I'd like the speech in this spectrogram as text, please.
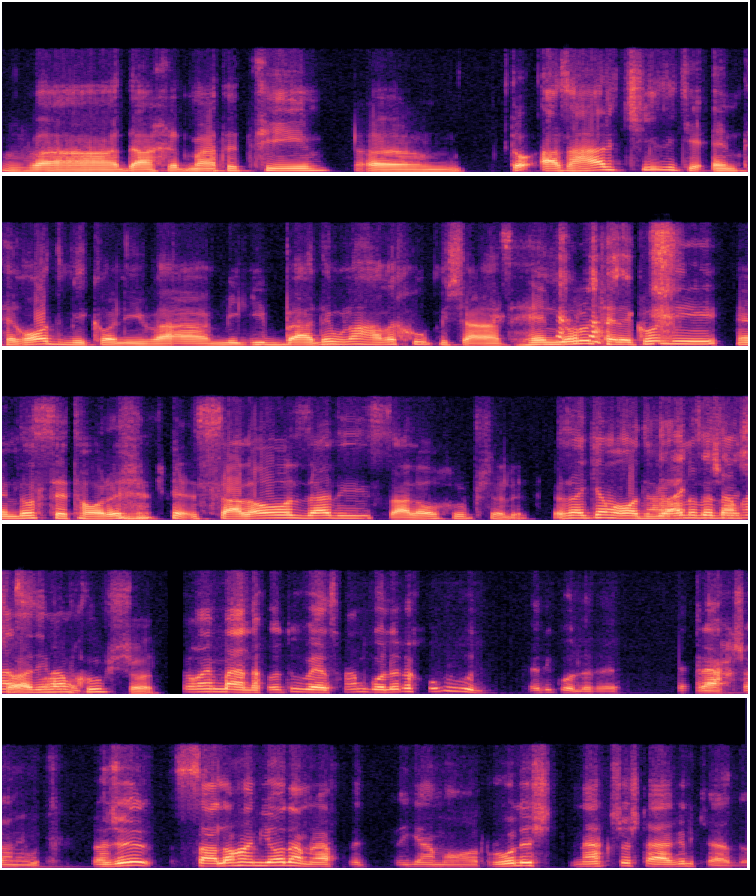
و در خدمت تیم تو از هر چیزی که انتقاد می‌کنی و میگی بعده اونا همه خوب میشن. از هندو رو تلکونی هندو ستاره شده. سلا زدی سلا خوب شده. مثلا کم آدریانو بدن شاید اینم خوب شد. این بنده خود تو وست هم گلر خوبی بود. خیلی گلر درخشانی بود. راجع سلا هم یادم رفت بگم رولش نقشش تغییر کرده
